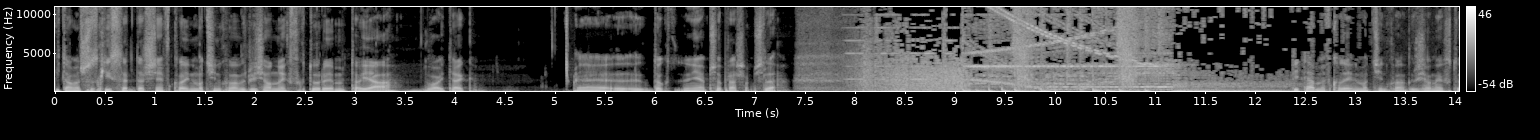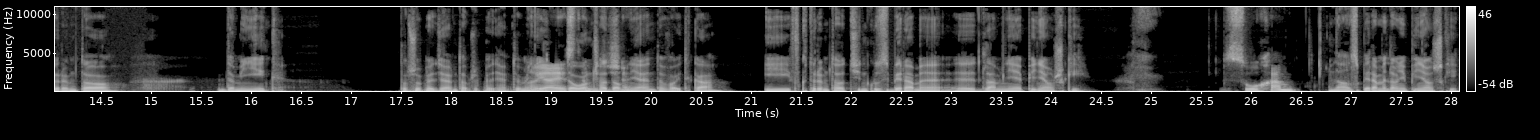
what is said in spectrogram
Witamy wszystkich serdecznie w kolejnym odcinku Nadgryzionych, w którym to ja, Wojtek, e, do, nie, przepraszam, źle. Witamy w kolejnym odcinku Nadgryzionych, w którym to Dominik, dobrze powiedziałem? Dobrze powiedziałem. Dominik No ja dołącza do dzisiaj. mnie, do Wojtka i w którym to odcinku zbieramy y, dla mnie pieniążki. Słucham? No, zbieramy dla mnie pieniążki.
